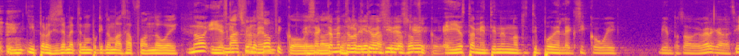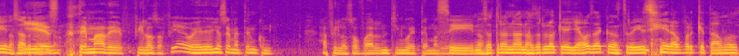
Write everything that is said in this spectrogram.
y pero sí se meten un poquito más a fondo, güey. No, y es más filosófico, güey, Exactamente lo que te iba a decir es que ellos también tienen otro tipo de léxico, güey, bien pasado de verga. Sí, nosotros, Y es ¿no? tema de filosofía, güey. Ellos se meten con, a filosofar un chingo de temas. güey. Sí, nosotros no, nosotros lo que llegamos a construir sí era porque estábamos...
